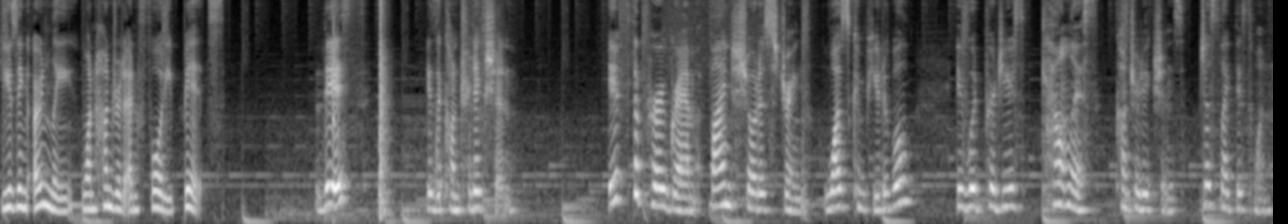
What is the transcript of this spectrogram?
using only 140 bits. This is a contradiction. If the program find shortest string was computable, it would produce countless contradictions, just like this one.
